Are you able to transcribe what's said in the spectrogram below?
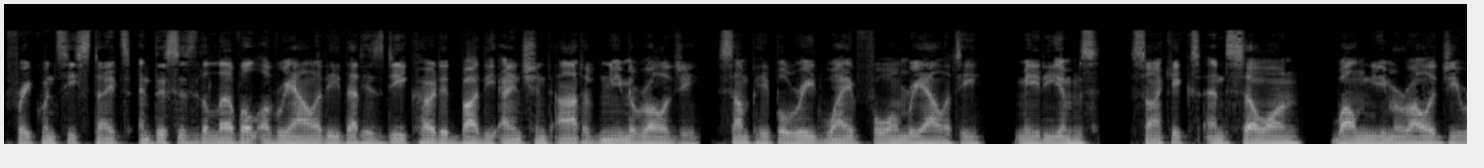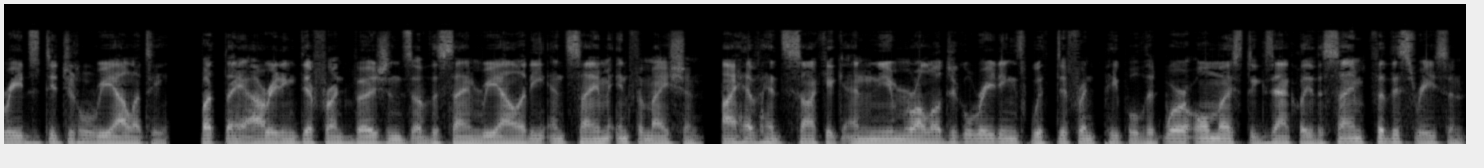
frequency states and this is the level of reality that is decoded by the ancient art of numerology. Some people read waveform reality, mediums, psychics and so on, while numerology reads digital reality but they are reading different versions of the same reality and same information. I have had psychic and numerological readings with different people that were almost exactly the same for this reason.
